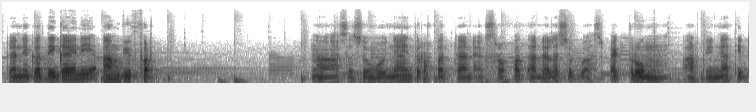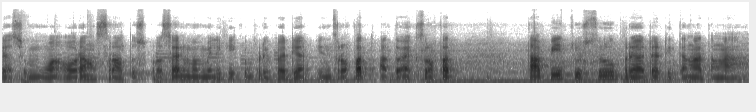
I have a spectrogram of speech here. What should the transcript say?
dan yang ketiga ini ambivert Nah, sesungguhnya introvert dan ekstrovert adalah sebuah spektrum. Artinya tidak semua orang 100% memiliki kepribadian introvert atau ekstrovert, tapi justru berada di tengah-tengah.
